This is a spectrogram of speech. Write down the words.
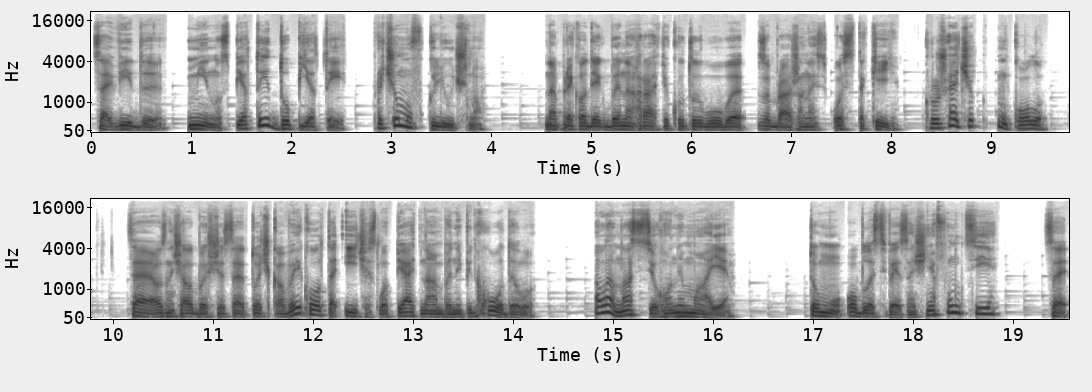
Це від мінус 5 до 5, причому включно. Наприклад, якби на графіку тут був би зображений ось такий кружечок, коло, це означало би, що це точка виколота і число 5 нам би не підходило. Але в нас цього немає. Тому область визначення функції це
